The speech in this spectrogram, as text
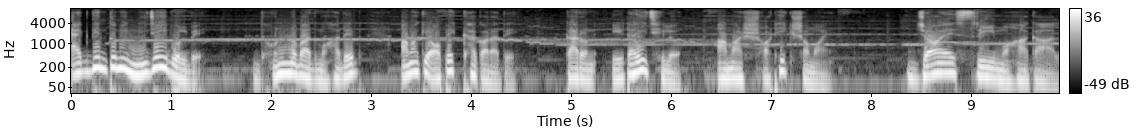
একদিন তুমি নিজেই বলবে, ধন্যবাদ মহাদেব, আমাকে অপেক্ষা করাতে, কারণ এটাই ছিল আমার সঠিক সময়। জয় শ্রী মহাকাল।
